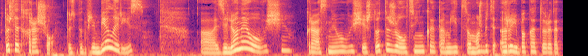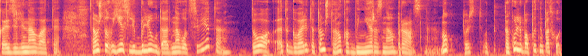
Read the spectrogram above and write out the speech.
Потому что это хорошо. То есть, например, белый рис, а, зеленые овощи, красные овощи, что-то желтенькое, там яйцо, может быть, рыба, которая такая зеленоватая. Потому что если блюдо одного цвета, то это говорит о том, что оно как бы не разнообразное. Ну, то есть вот такой любопытный подход.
